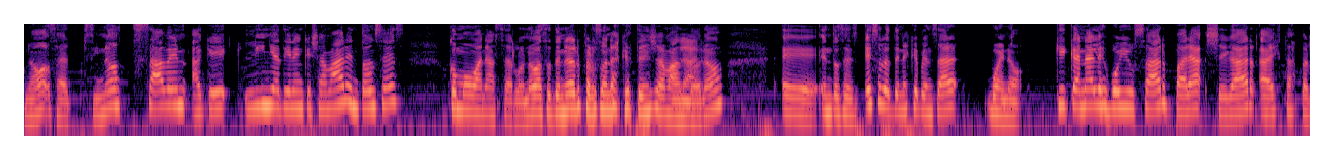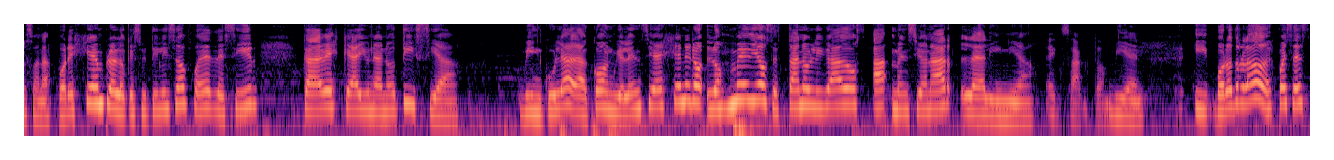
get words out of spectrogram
¿no? O sea, si no saben a qué línea tienen que llamar, entonces, ¿cómo van a hacerlo? No vas a tener personas que estén llamando, Claro. ¿no? Eh, entonces, eso lo tenés que pensar, bueno, ¿qué canales voy a usar para llegar a estas personas? Por ejemplo, lo que se utilizó fue decir, cada vez que hay una noticia vinculada con violencia de género, los medios están obligados a mencionar la línea. Exacto. Bien. Y por otro lado, después es,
